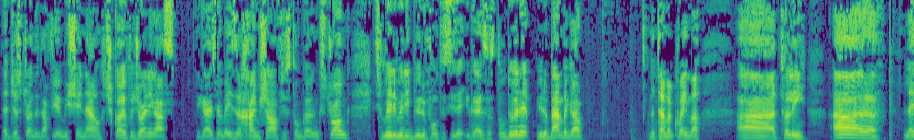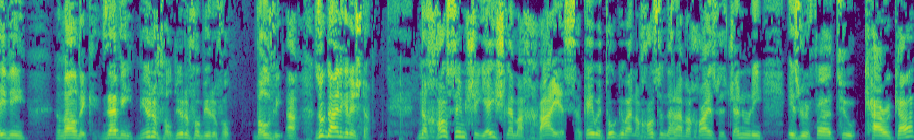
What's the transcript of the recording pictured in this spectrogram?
that just joined the Daf Yomi Shiur now. Shkoy for joining us. You guys are amazing. Chaim Shaf, you're still going strong. It's really, really beautiful to see that you guys are still doing it. You Yuda Bamberger, Natana Kramer, ah, Tully, ah, Levi, Valdik, Zevi. Beautiful, beautiful, beautiful. Volvi. Ah, Zugda Heilige Mishnah. Nechosim sheyesh lemachrayis. Okay, we're talking about nechosim that have achrayis, which generally is referred to karka,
